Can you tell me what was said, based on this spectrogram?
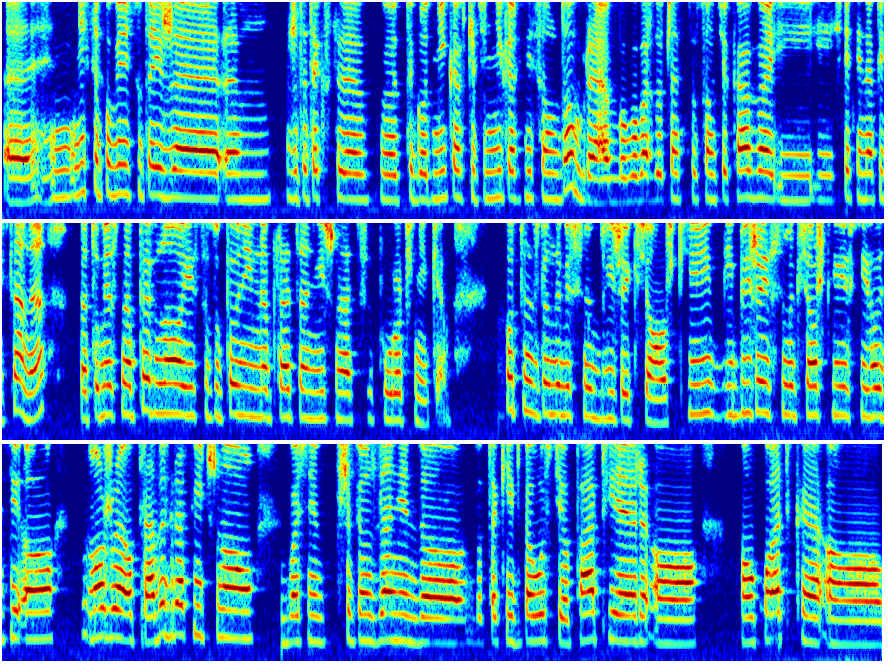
E, nie chcę powiedzieć tutaj, że, że te teksty w tygodnikach czy dziennikach nie są dobre, bo, bo bardzo często są ciekawe i, i świetnie napisane, natomiast na pewno jest to zupełnie inna praca niż nad półrocznikiem pod tym względem jesteśmy bliżej książki i bliżej jesteśmy książki, jeśli chodzi o może oprawę graficzną, właśnie przywiązanie do, do takiej dbałości o papier, o, o okładkę, o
